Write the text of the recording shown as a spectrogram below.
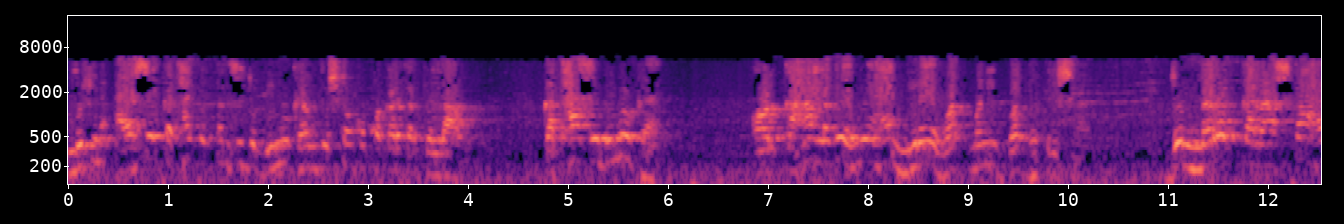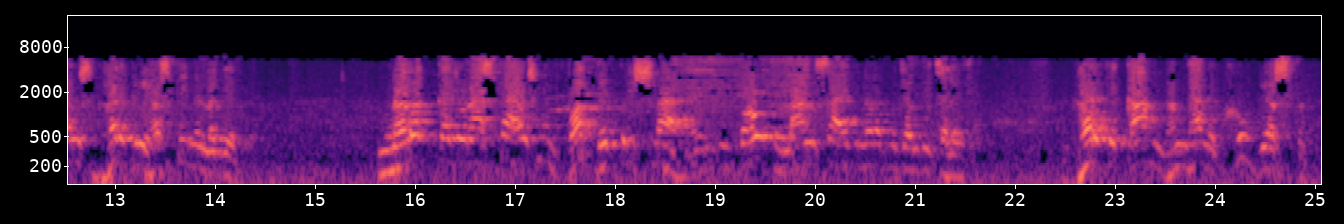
लेकिन ऐसे कथा कीर्तन से जो विमुख है, उन दुष्टों को पकड़ करके लाओ। कथा से विमुख है। और कहा लगे हुए हैं, निरय वत्मनी बद्ध कृष्ण। जो नरक का रास्ता है, उस घर गृहस्थी में लगे हुए। नरक का जो रास्ता है, उसमें बद्ध कृष्णा है। बहुत लालसा है कि नरक में जल्दी चले जाए। घर के काम धंधा में खूब व्यस्त है।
